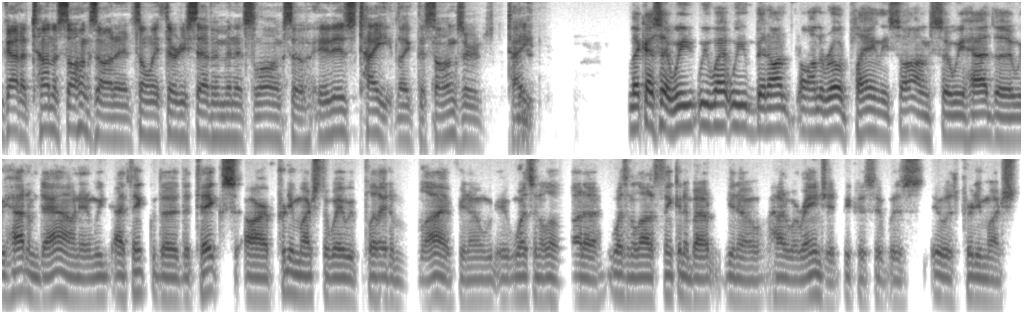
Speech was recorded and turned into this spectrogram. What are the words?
got a ton of songs on it. It's only 37 minutes long, so it is tight. Like the songs are tight. Like I said, we we went we've been on on the road playing these songs, so we had the we had them down, and we I think the the takes are pretty much the way we played them live. You know, it wasn't a lot of wasn't a lot of thinking about you know how to arrange it because it was it was pretty much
